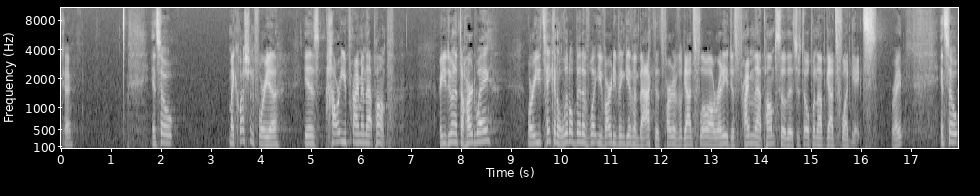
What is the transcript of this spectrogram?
Okay? And so my question for you is how are you priming that pump? Are you doing it the hard way? Or are you taking a little bit of what you've already been given back that's part of God's flow already, just priming that pump so that it's just open up God's floodgates, right? And so,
